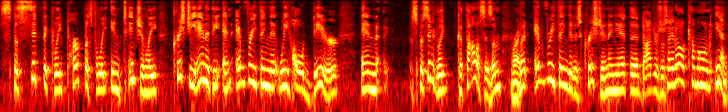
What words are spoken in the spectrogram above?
specifically, purposefully, intentionally Christianity and everything that we hold dear. And specifically Catholicism, right. but everything that is Christian, and yet the Dodgers are saying, "Oh, come on in."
